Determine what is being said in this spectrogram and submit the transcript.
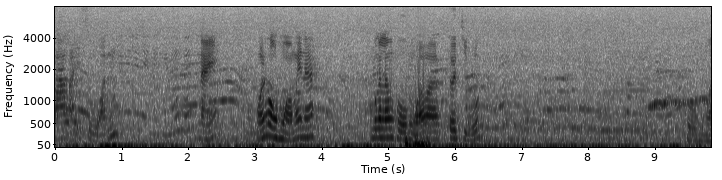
ปาไหลสวน ไหนโอ้ยโหหัวไหมนะ มึงกำลังโผล่หัวมาตัวจิ๋วโผล่หัว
